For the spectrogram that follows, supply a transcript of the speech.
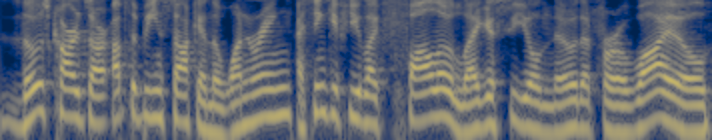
Those cards are Up the Beanstalk and the One Ring. I think if you like follow Legacy, you'll know that for a while,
